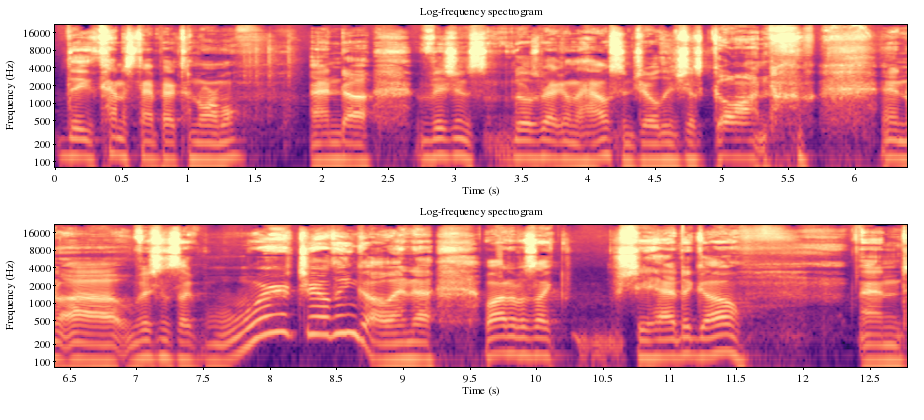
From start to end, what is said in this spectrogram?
they kind of snap back to normal. And uh, Vision goes back in the house, and Geraldine's just gone. and uh, Vision's like, "Where'd Geraldine go?" And uh, Wanda was like, "She had to go," and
